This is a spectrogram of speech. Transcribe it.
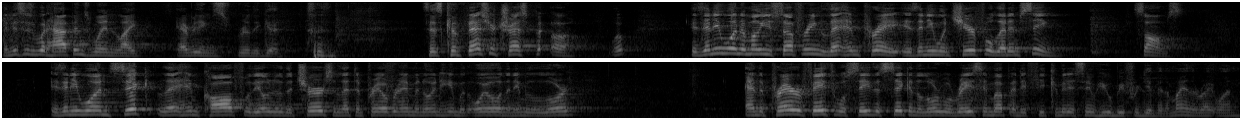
And this is what happens when, like, everything's really good. it says, Confess your trespass. Whoop. Is anyone among you suffering? Let him pray. Is anyone cheerful? Let him sing. Psalms. Is anyone sick? Let him call for the elders of the church and let them pray over him, anointing him with oil in the name of the Lord. And the prayer of faith will save the sick, and the Lord will raise him up, and if he committed sin, he will be forgiven. Am I in the right one?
